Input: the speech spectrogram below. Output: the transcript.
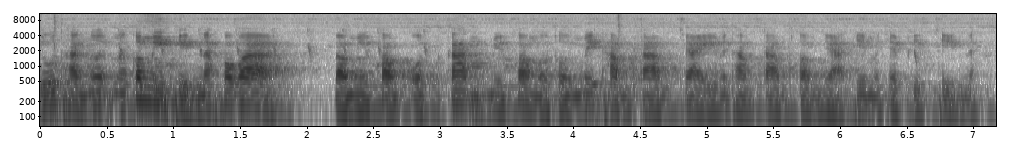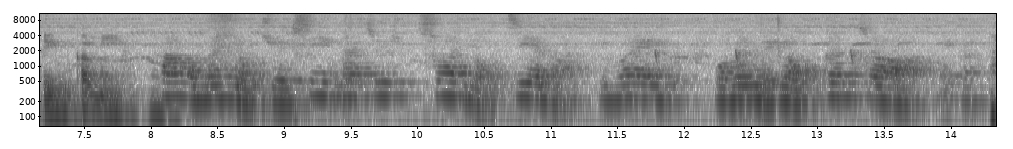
รู้ทันด้วยมันก็มีผิดนะ เพราะว่าเรามีความอดกั้น มีความอดทนไม่ทำตามใจ ไม่ทำตามความอยากที่มันจะผิดศีลนะศีลก็มี 当我们有觉性，那就算有戒了，因为我们没有跟着那个贪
